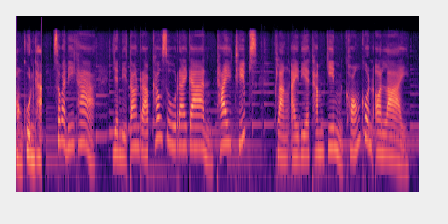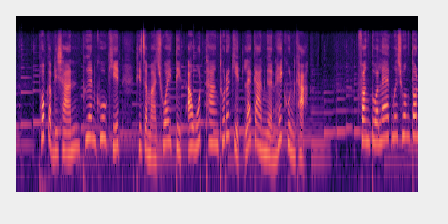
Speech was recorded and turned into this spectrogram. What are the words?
ของคุณค่ะ สวัสดีค่ะ ยินดีต้อนรับเข้าสู่รายการไทยทิปส์คลังไอเดียทำกินของคนออนไลน์ พบกับดิฉันเพื่อนคู่คิดที่จะมาช่วยติดอาวุธทางธุรกิจและการเงินให้คุณค่ะ ฟังตัวแรกเมื่อช่วงต้น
